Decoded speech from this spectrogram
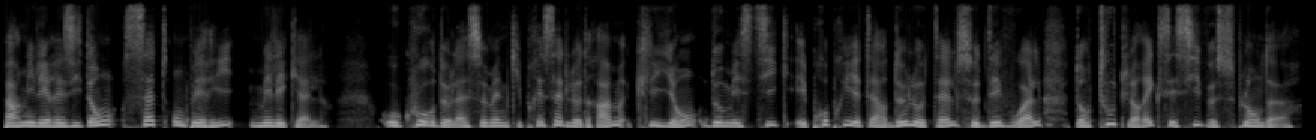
Parmi les résidents, sept ont péri, mais lesquels? Au cours de la semaine qui précède le drame, clients, domestiques et propriétaires de l'hôtel se dévoilent dans toute leur excessive splendeur.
